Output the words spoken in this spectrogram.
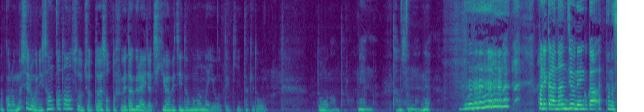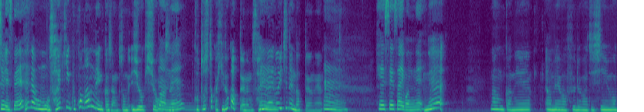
だからむしろ二酸化炭素ちょっとやそっと増えたぐらいじゃ地球は別にどうもなんないよって聞いたけどどうなんだろうね。楽しみだね。これから何十年後か楽しみですね。えでももう最近ここ何年かじゃん。その異常気象が続いて、まあね。今年とかひどかったよね。もう最大の1年だったよね、うん。平成最後にね。ね。なんかね雨は降るわ。地震は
